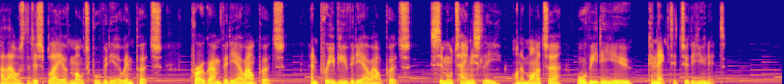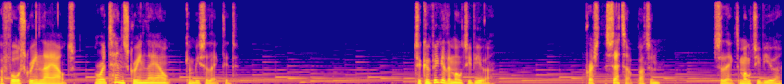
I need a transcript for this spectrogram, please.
allows the display of multiple video inputs, program video outputs, and preview video outputs simultaneously on a monitor or VDU connected to the unit. A 4-screen layout or a 10-screen layout can be selected. To configure the multi-viewer, press the Setup button, select Multi-viewer,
